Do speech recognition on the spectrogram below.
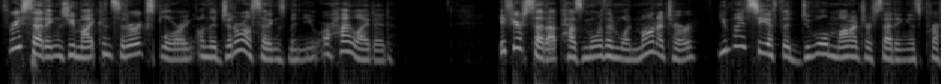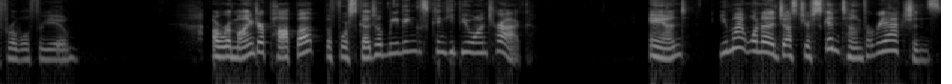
Three settings you might consider exploring on the General Settings menu are highlighted. If your setup has more than one monitor, you might see if the dual monitor setting is preferable for you. A reminder pop-up before scheduled meetings can keep you on track. And you might want to adjust your skin tone for reactions,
